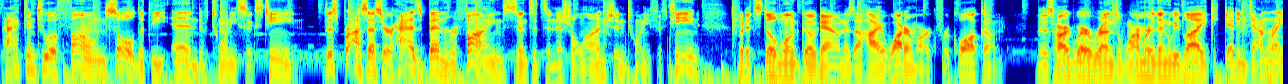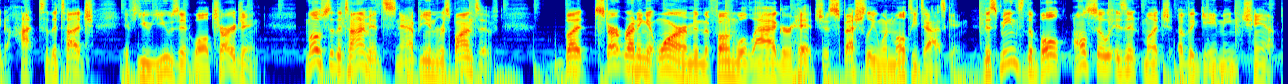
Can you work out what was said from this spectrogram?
packed into a phone sold at the end of 2016. This processor has been refined since its initial launch in 2015, but it still won't go down as a high watermark for Qualcomm. This hardware runs warmer than we'd like, getting downright hot to the touch if you use it while charging. Most of the time, it's snappy and responsive. But start running it warm and the phone will lag or hitch, especially when multitasking. This means the Bolt also isn't much of a gaming champ.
